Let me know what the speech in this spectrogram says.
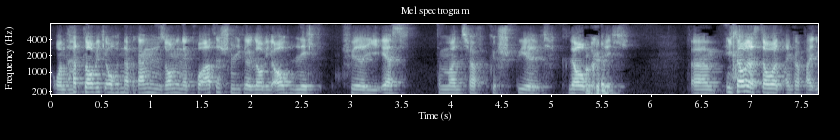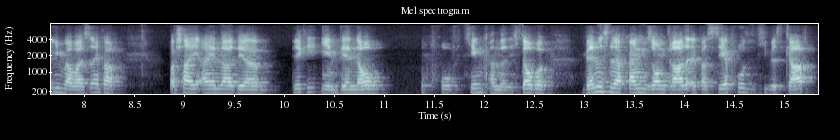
Und hat, glaube ich, auch in der vergangenen Saison in der kroatischen Liga, glaube ich, auch nicht für die erste Mannschaft gespielt. Glaube okay. ich. Ähm, ich glaube, das dauert einfach bei ihm, aber es ist einfach wahrscheinlich einer, der wirklich im Bernau profitieren kann. Und ich glaube, wenn es in der vergangenen Saison gerade etwas sehr Positives gab,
